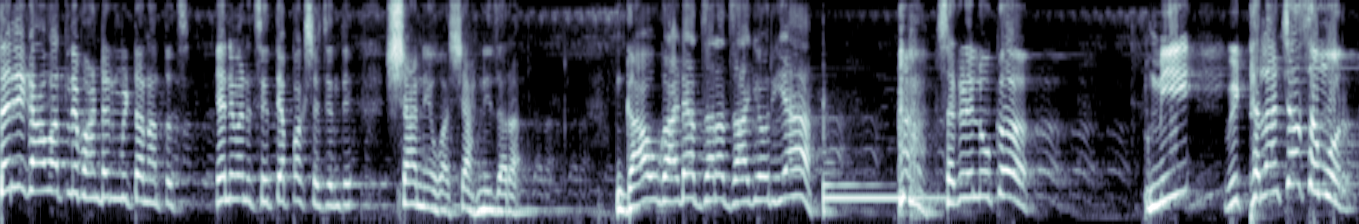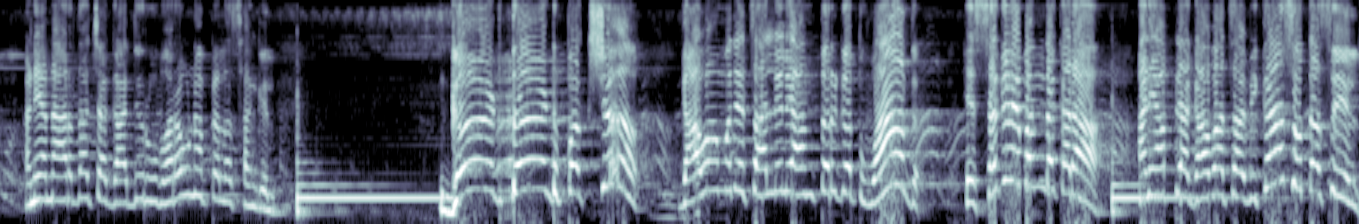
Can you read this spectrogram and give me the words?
तरी गावातले भांडण मिटानातच. याने म्हणायचे त्या पक्षाचे ते शाने व्हा शहाणी जरा. गाव गाड्यात जरा जागेवर या. सगळे लोक मी विठ्ठलाच्या समोर आणि या नारदाच्या गादीवर उभा राहून आपल्याला सांगेल. गट तट पक्ष गावामध्ये चाललेले अंतर्गत वाद हे सगळे बंद करा. आणि आपल्या गावाचा विकास होत असेल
